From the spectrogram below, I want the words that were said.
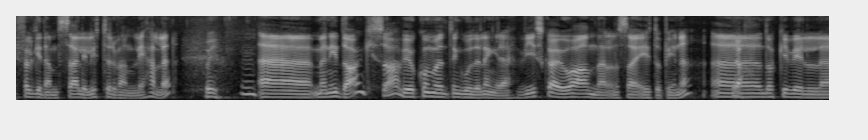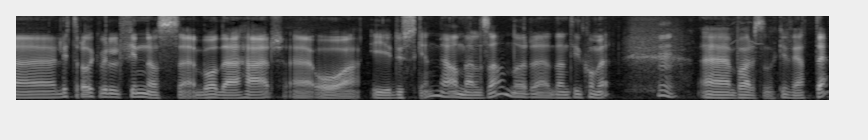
ifølge dem særlig lyttervennlig heller. Oi. Eh, men i dag så har vi jo kommet en god del lengre. Vi skal jo ha anmeldelser i Utopiene. Ja. Dere vil lyttere, dere vil finne oss både her og i Dusken med anmeldelser når den tid kommer. Mm. Eh, bare så dere vet det.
